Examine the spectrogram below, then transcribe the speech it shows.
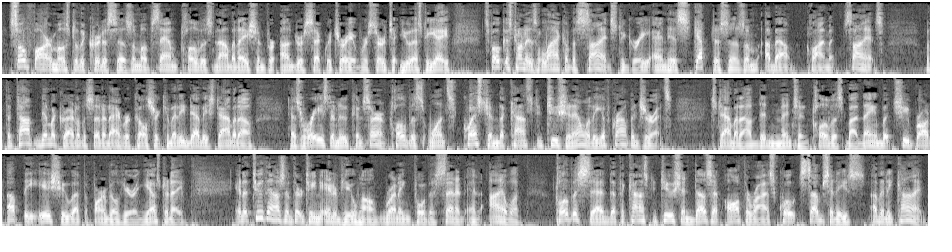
So far, most of the criticism of Sam Clovis' nomination for Undersecretary of Research at USDA is focused on his lack of a science degree and his skepticism about climate science. But the top Democrat of the Senate Agriculture Committee, Debbie Stabenow, has raised a new concern. Clovis once questioned the constitutionality of crop insurance. Stabenow didn't mention Clovis by name, but she brought up the issue at the Farm Bill hearing yesterday. In a 2013 interview while running for the Senate in Iowa, Clovis said that the Constitution doesn't authorize, quote, subsidies of any kind.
